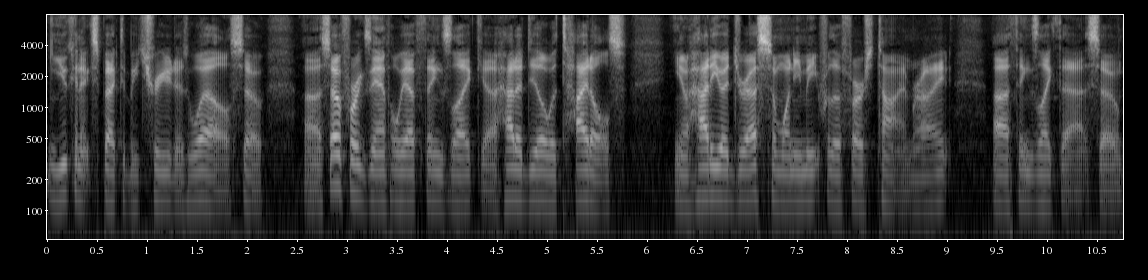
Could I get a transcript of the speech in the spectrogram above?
you can expect to be treated as well. So, uh, so for example, we have things like uh, how to deal with titles. You know, how do you address someone you meet for the first time, right? Uh, things like that. So,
